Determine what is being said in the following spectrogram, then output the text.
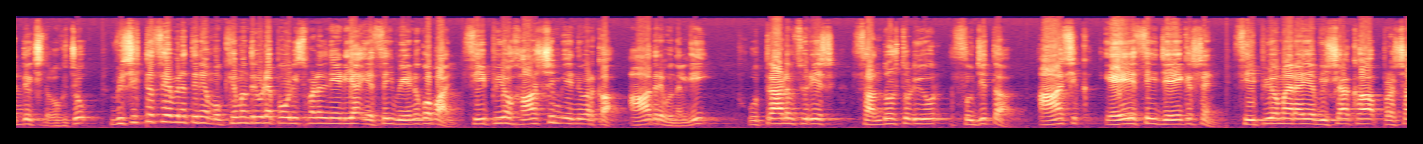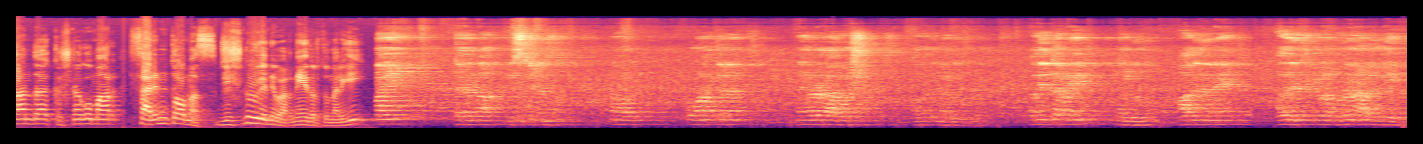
അധ്യക്ഷത വഹിച്ചു. വിശിഷ്ട സേവനത്തിന് മുഖ്യമന്ത്രിയുടെ പോലീസ് മെഡൽ നേടിയ S I Venugopal C P O Hashim എന്നിവർക്ക് ആദരവ് നൽകി. Uthradam Suresh Santhosh Thudiyoor Sujith Ashiq A S I Jayakrishnan C P ഒമാരായ വിശാഖ പ്രശാന്ത് കൃഷ്ണകുമാർ സരൺ തോമസ് ജിഷ്ണു എന്നിവർ നേതൃത്വം നൽകി. ഓണത്തിന് ഞങ്ങളുടെ അവർക്ക് നൽകുന്നു. ആദ്യം തന്നെ അതിലെത്തിയിട്ടുള്ള മുഴുവൻ ആളുകളെയും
